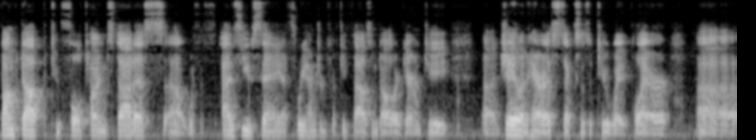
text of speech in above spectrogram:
bumped up to full-time status uh, with, as you say, a $350,000 guarantee. Uh, Jalen Harris sticks as a two-way player. Uh,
